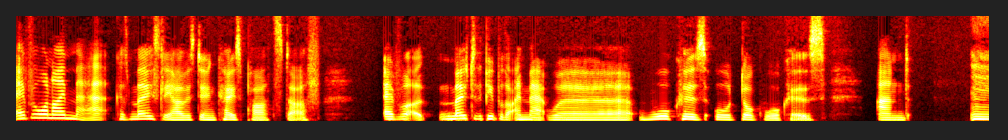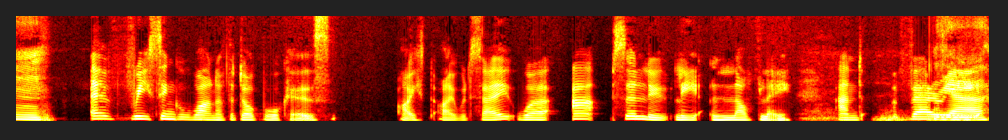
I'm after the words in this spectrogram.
everyone I met, because mostly I was doing coast path stuff. Everyone, most of the people that I met were walkers or dog walkers, and Mm. every single one of the dog walkers I I would say, were absolutely lovely and very Yeah.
